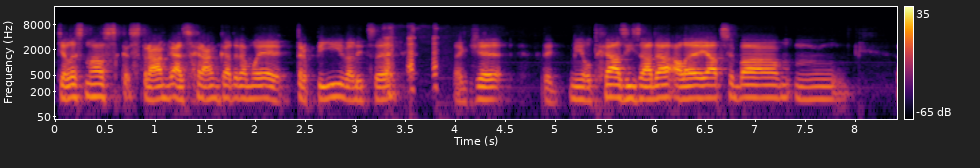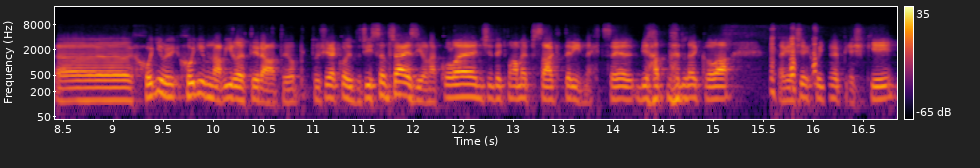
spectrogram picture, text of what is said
tělesná stránka, schránka teda moje trpí velice, takže teď mi odchází záda, ale já třeba mm, uh, chodím, chodím na výlety rád, jo, protože jako dřív jsem třeba jezdil na kole, že teď máme psa, který nechce běhat vedle kola, takže chodíme pěšky.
